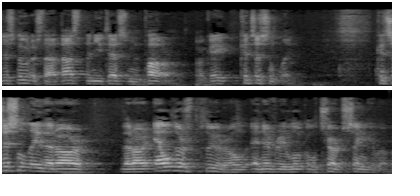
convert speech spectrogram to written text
Just notice that. That's the New Testament pattern, okay? Consistently. Consistently, there are, there are elders, plural, in every local church, singular.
